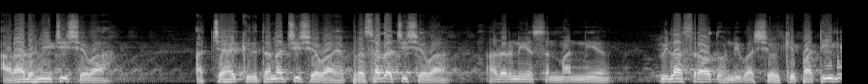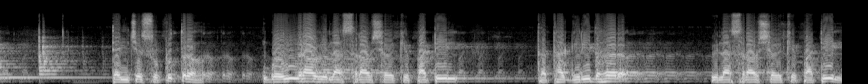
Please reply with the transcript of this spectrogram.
आराधनेची सेवा आजच्या ह्या कीर्तनाची सेवा ह्या प्रसादाची सेवा आदरणीय सन्माननीय विलासराव धोंडीबा शेळके पाटील त्यांचे सुपुत्र गोविंदराव विलासराव शेळके पाटील तथा गिरीधर विलासराव शेळके पाटील.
